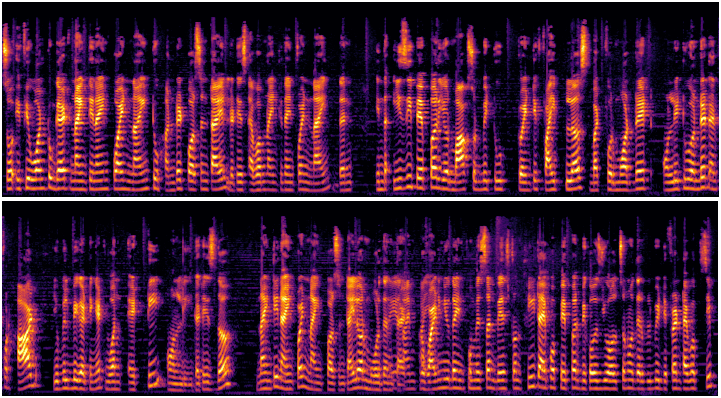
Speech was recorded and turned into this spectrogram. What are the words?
So if you want to get 99.9 to 100 percentile that is above 99.9 then in the easy paper your marks would be 225 plus but for moderate only 200 and for hard you will be getting it 180 only. That is the 99.9 percentile or more than I, that. i'm providing I, you the information based on three type of paper because you also know there will be different type of SIP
